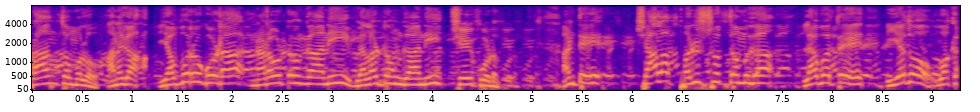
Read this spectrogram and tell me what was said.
ప్రాంతంలో అనగా ఎవరు కూడా నడవటం కానీ వెళ్ళటం కానీ చేయకూడదు. అంటే చాలా పరిశుద్ధముగా లేకపోతే ఏదో ఒక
